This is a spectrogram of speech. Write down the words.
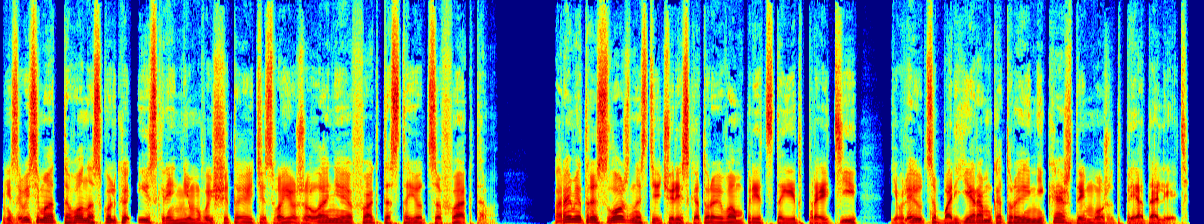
независимо от того, насколько искренним вы считаете свое желание, факт остается фактом. Параметры сложности, через которые вам предстоит пройти, являются барьером, который не каждый может преодолеть.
